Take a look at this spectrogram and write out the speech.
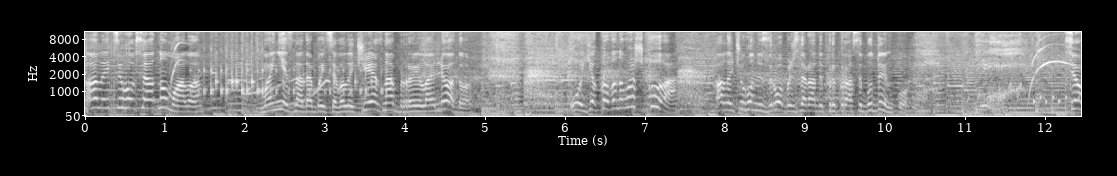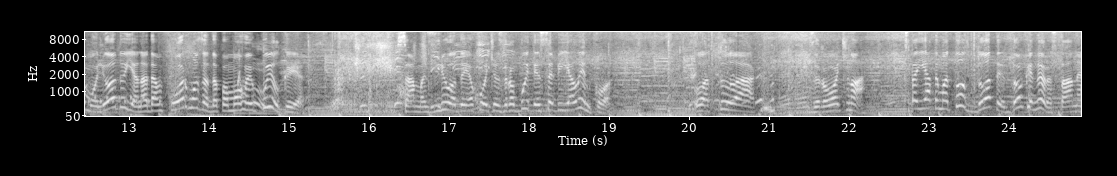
Але цього все одно мало. Мені знадобиться величезна брила льоду. Ой, яка вона важка! Але чого не зробиш заради прикраси будинку? Цьому льоду я надам форму за допомогою пилки. Саме з льоду я хочу зробити собі ялинку. Отак. Зручно. Стоятиме тут доти, доки не розтане.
